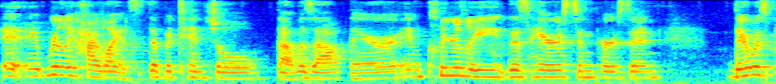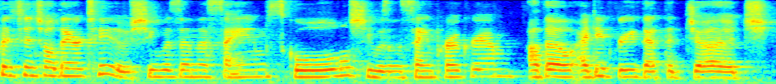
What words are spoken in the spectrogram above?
it, it really highlights the potential that was out there. And clearly, this Harrison person, there was potential there too. She was in the same school, she was in the same program. Although I did read that the judge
